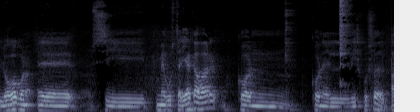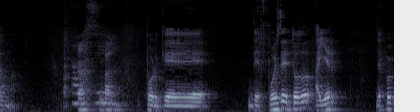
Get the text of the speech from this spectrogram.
Luego, bueno, eh, si me gustaría acabar con, con el discurso del Pacma. Ah, vale. Porque después de todo, ayer, después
